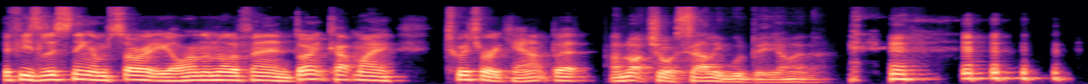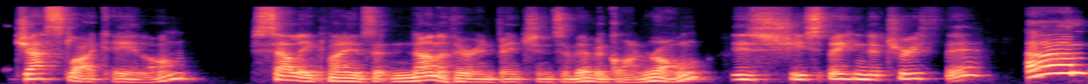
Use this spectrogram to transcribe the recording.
If he's listening, I'm sorry, Elon. I'm not a fan. Don't cut my Twitter account, but I'm not sure Sally would be either. Just like Elon, Sally claims that none of her inventions have ever gone wrong. Is she speaking the truth there? Um,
